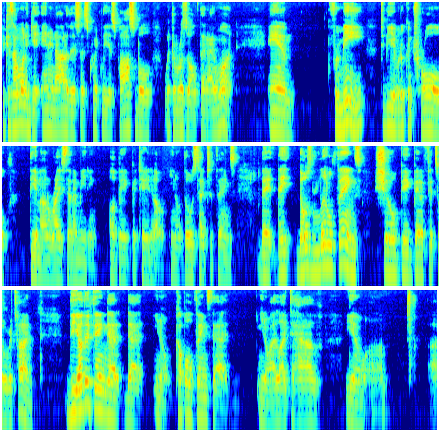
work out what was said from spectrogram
because i want to get in and out of this as quickly as possible with the result that i want and for me to be able to control the amount of rice that i'm eating a baked potato, you know, those types of things. They they those little things show big benefits over time. The other thing that that you know, couple of things that you know I like to have, you know, um, uh,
